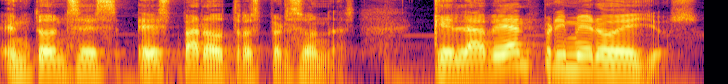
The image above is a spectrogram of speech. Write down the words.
Entonces es para otras personas. Que la vean primero ellos.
